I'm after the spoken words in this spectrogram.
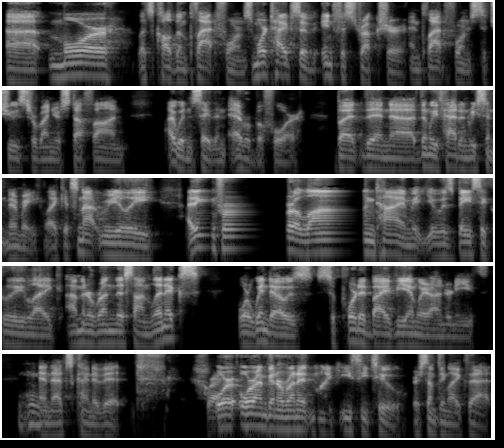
uh, more let's call them platforms, more types of infrastructure and platforms to choose to run your stuff on. I wouldn't say than ever before, but then uh, than we've had in recent memory. Like it's not really. I think for for a long time, it, it was basically like, I'm going to run this on Linux or Windows supported by VMware underneath. Mm-hmm. And that's kind of it. Right. Or, or I'm going to run it in like EC2 or something like that.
